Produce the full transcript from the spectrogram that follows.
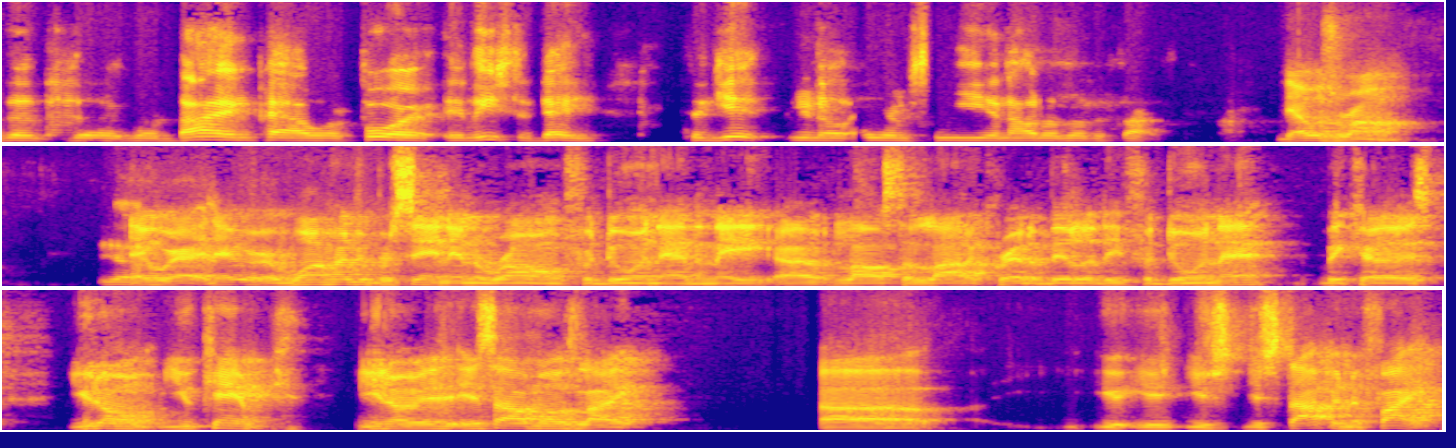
the the, the buying power for at least a day to get you know AMC and all those other stocks? That was wrong. Yeah, They were they were 100% in the wrong for doing that, and they uh, lost a lot of credibility for doing that because you don't you can't you know it, it's almost like uh you you you you're stopping the fight.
